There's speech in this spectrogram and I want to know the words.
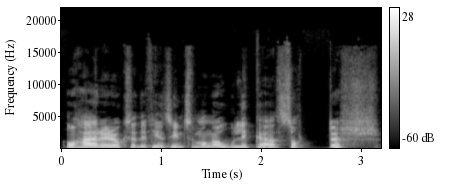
Och här är det också, det finns ju inte så många olika sorters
